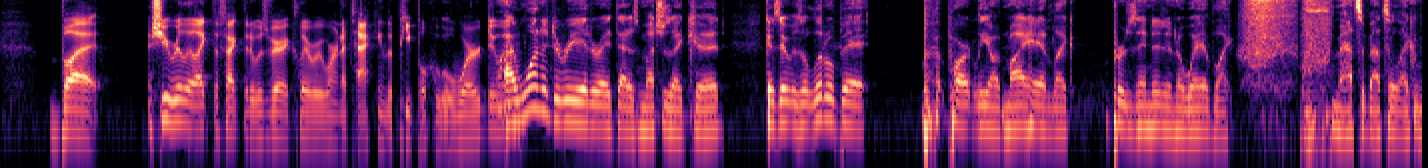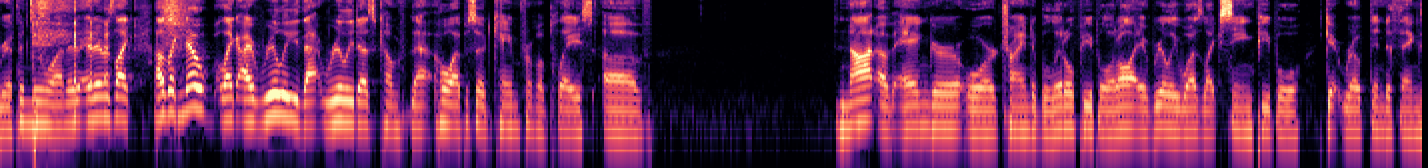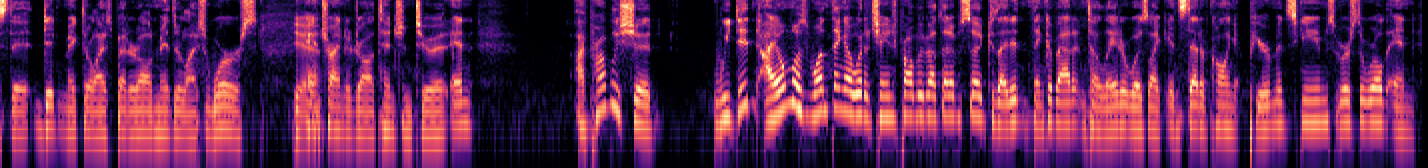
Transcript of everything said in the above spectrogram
but she really liked the fact that it was very clear we weren't attacking the people who were doing. I wanted to reiterate that as much as I could because it was a little bit partly on my hand, like presented in a way of like Matt's about to like rip a new one, and, and it was like I was like, no, like I really that really does come. That whole episode came from a place of not of anger or trying to belittle people at all. It really was like seeing people get roped into things that didn't make their lives better at all and made their lives worse. Yeah. And trying to draw attention to it. And I probably should. We did. I almost one thing I would have changed probably about that episode because I didn't think about it until later was like instead of calling it pyramid schemes versus the world and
